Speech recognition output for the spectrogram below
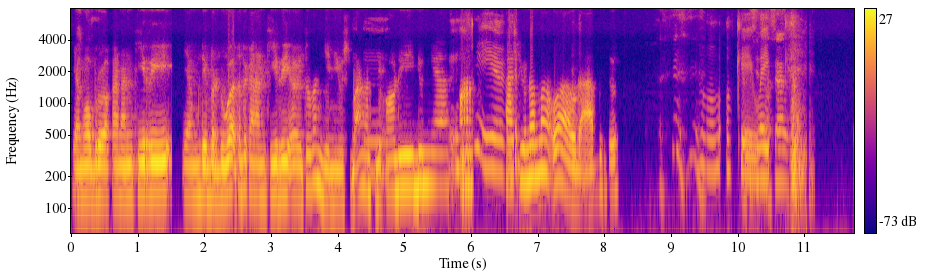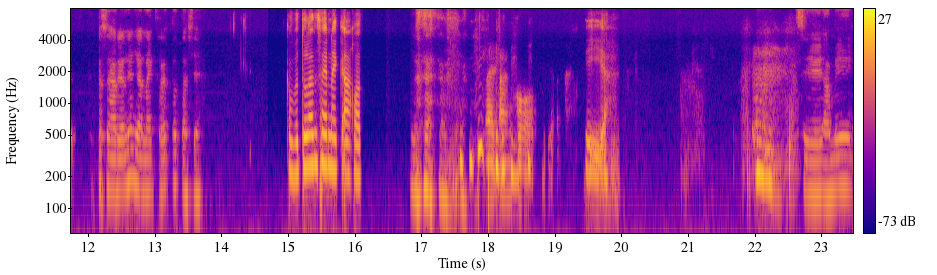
yang ngobrol kanan kiri, yang dia berdua tapi kanan kiri, eh, itu kan jenius banget. Hmm. Di Kalau di dunia per iya stasiunan mah, wah udah habis tuh. oh oke si baik kesehariannya nggak naik kereta tas ya kebetulan saya naik angkot Naik angkot. iya si Ami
